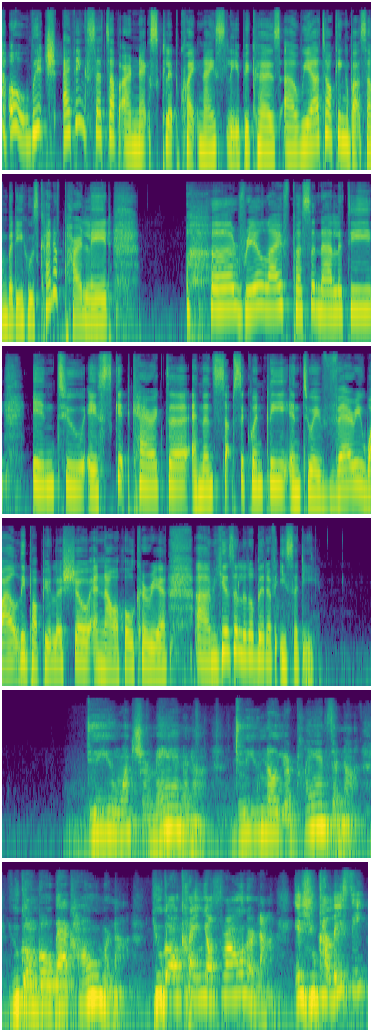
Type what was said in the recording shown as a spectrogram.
Yeah. Oh, which I think sets up our next clip quite nicely because uh, we are talking about somebody who's kind of parlayed her real life personality into a skit character and then subsequently into a very wildly popular show and now a whole career. Um, here's a little bit of Issa Dee Do you want your man or not? Do you know your plans or not? You gonna go back home or not? You gonna claim your throne or not? Is you Khaleesi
